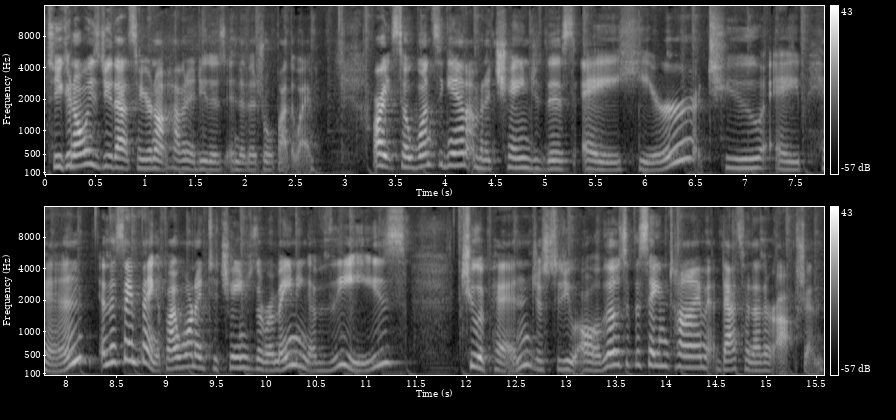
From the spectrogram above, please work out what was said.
So you can always do that so you're not having to do those individual, by the way. All right, so once again, I'm gonna change this A here to a pen. And the same thing, if I wanted to change the remaining of these to a pen, just to do all of those at the same time, that's another option.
